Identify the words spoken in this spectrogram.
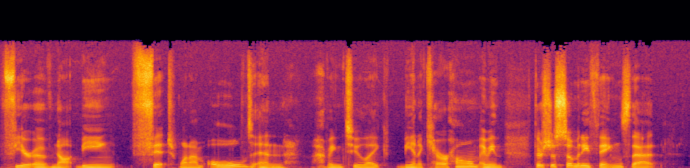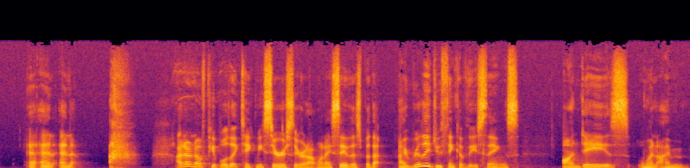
fear of not being fit when I'm old and having to like be in a care home. I mean, there's just so many things that, and and I don't know if people like take me seriously or not when I say this, but that, I really do think of these things on days when I'm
